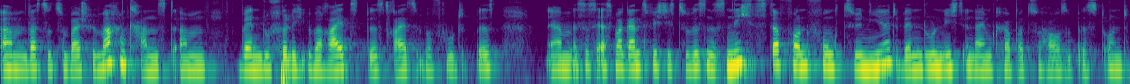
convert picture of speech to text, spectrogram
ähm, was du zum Beispiel machen kannst, ähm, wenn du völlig überreizt bist, reizüberflutet bist, ähm, es ist erstmal ganz wichtig zu wissen, dass nichts davon funktioniert, wenn du nicht in deinem Körper zu Hause bist. Und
